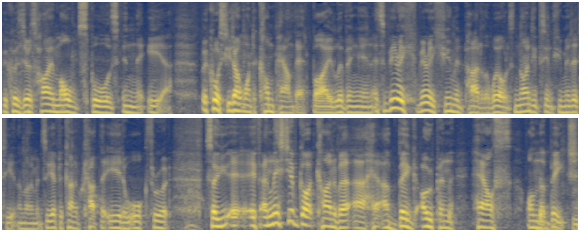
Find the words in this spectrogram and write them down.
because there's high mould spores in the air. Of course, you don't want to compound that by living in. It's a very, very humid part of the world. It's 90% humidity at the moment, so you have to kind of cut the air to walk through it. So, you, if unless you've got kind of a, a, a big open house on the beach,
